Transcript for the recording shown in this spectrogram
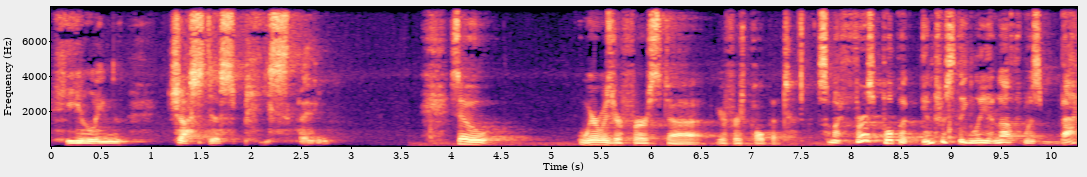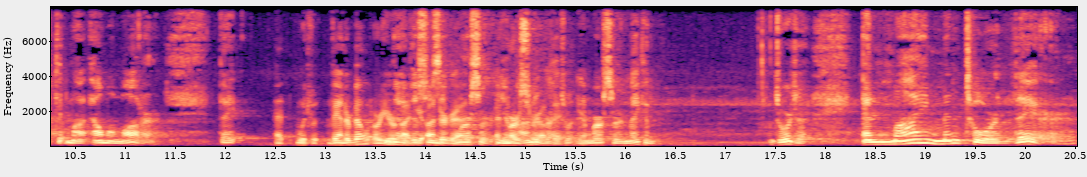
healing, justice, peace thing. So, where was your first uh, your first pulpit? So, my first pulpit, interestingly enough, was back at my alma mater. They At which Vanderbilt or your, no, this your was at undergrad? Mercer, At yeah, Mercer, undergraduate okay. in Mercer in Macon, Georgia. And my mentor there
